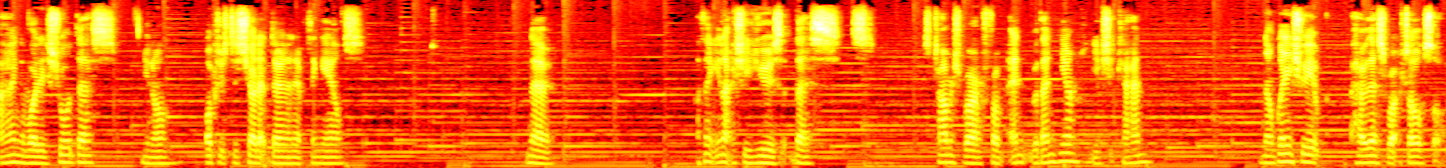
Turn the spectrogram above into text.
I think I've already showed this, you know, options to shut it down and everything else. Now, I think you can actually use this Travis bar from in, within here. Yes, you can. Now I'm going to show you how this works also.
